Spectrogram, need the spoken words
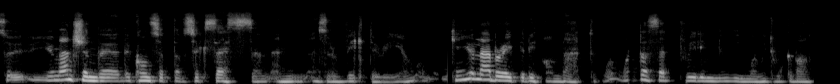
So you mentioned the, the concept of success and, and, and sort of victory. Can you elaborate a bit on that? What, what does that really mean when we talk about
